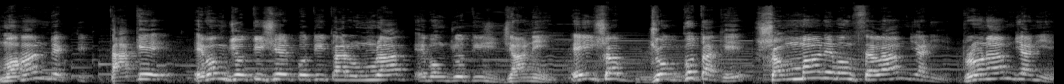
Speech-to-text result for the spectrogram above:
মহান ব্যক্তিত্ব। তাকে এবং জ্যোতিষের প্রতি তার অনুরাগ এবং জ্যোতিষ জানে। এই সব যোগ্যতাকে সম্মান এবং সালাম জানিয়ে, প্রণাম জানিয়ে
